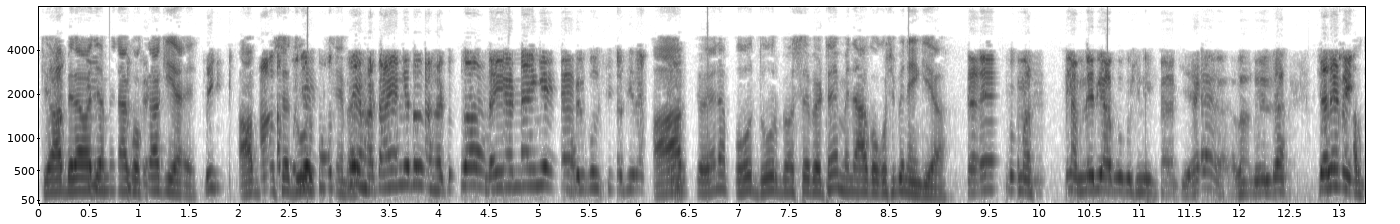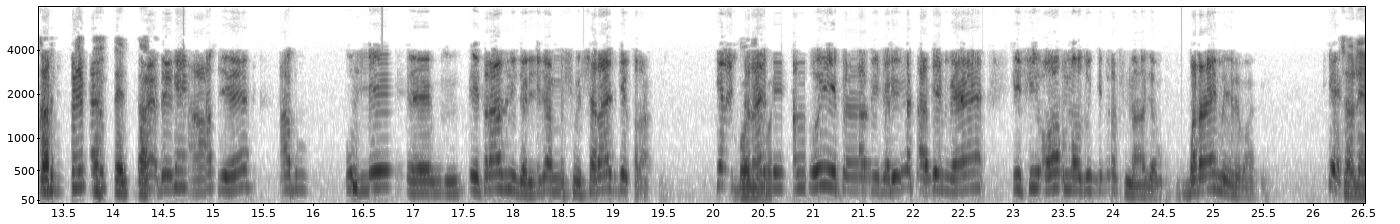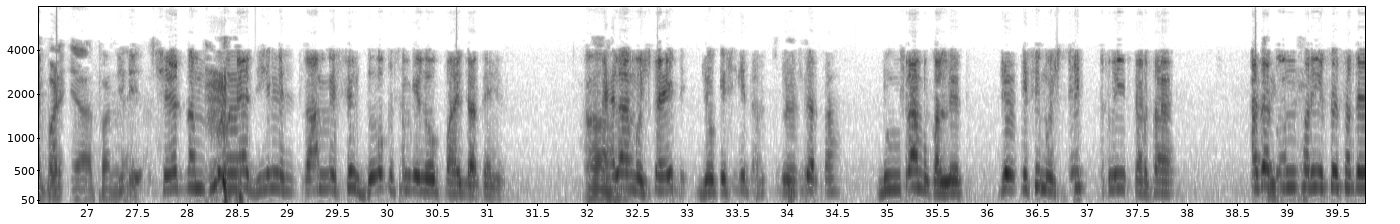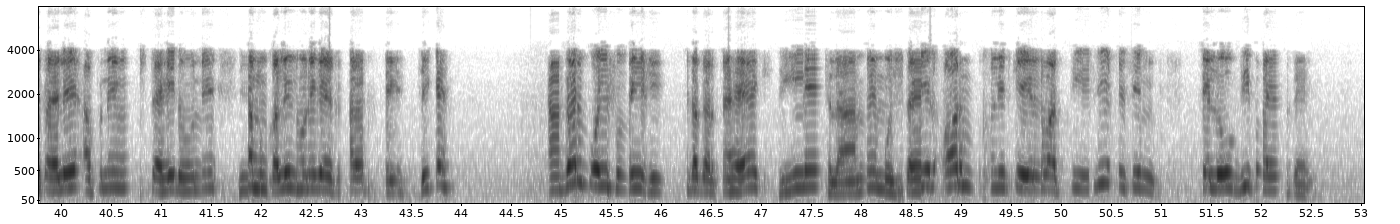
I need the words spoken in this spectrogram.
کیا بلا وجہ میں نے آپ کو کیا کیا ہے؟ آپ سے دور ہٹائیں گے تو ہٹوں نہیں ہٹائیں گے بالکل آپ جو ہے نا بہت دور سے بیٹھے میں نے آپ کو کچھ بھی نہیں کیا۔ نہیں، ہم نے بھی آپ کو کچھ نہیں کہا کیا ہے الحمد للہ چلے میں- دیکھیں آپ جو ہے آپ مجھے اعتراض نہیں کریے گا شرائط کے دوران۔ شرائط کے دوران کوئی اعتراض نہیں کریے گا تاکہ میں کسی اور موضوع کی طرف نہ جاؤں۔ برائے مہربانی۔ چلیں یار لیں۔ جی شیخ نمبر ہے دین اسلام میں صرف دو قسم کے لوگ پائے جاتے ہیں۔ ہاں۔ پہلا مشتحد جو کسی کی تقلید نہیں کرتا۔ دوسرا مقلد جو کسی مشتحد تقلید کرتا ہے۔ اگر دونوں فریق سے سب سے پہلے اپنے مشتحد ہونے یا مقلد ہونے کا اقرار کرے ٹھیک ہے؟ اگر کوئی فریق ادا کرتا ہے کہ دین اسلام میں مشتحد اور مقلد کے علاوہ تیسری قسم کے لوگ بھی پائے جاتے ہیں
